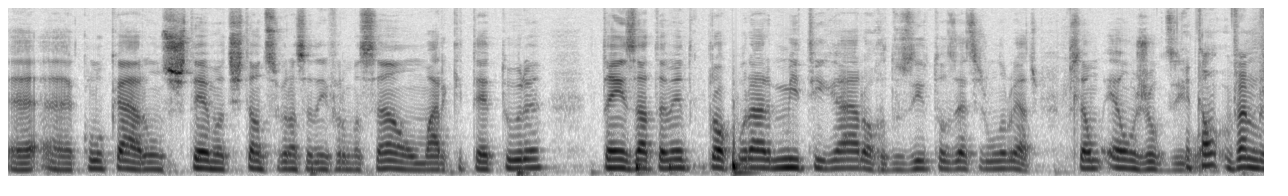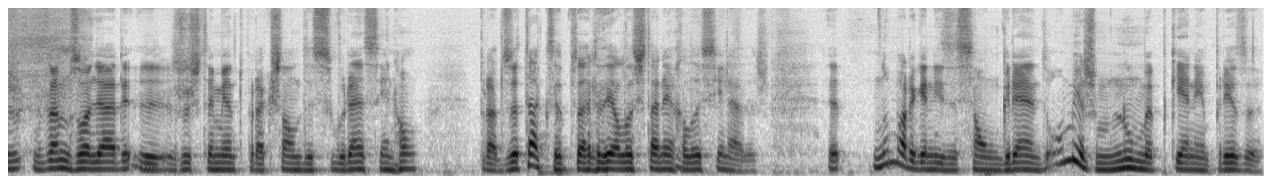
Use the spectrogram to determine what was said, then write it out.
a, a colocar um sistema de gestão de segurança da informação, uma arquitetura tem exatamente que procurar mitigar ou reduzir todas essas vulnerabilidades. É um, é um jogo desigual. Então vamos, vamos olhar eh, justamente para a questão da segurança e não para os ataques, apesar de elas estarem relacionadas. Eh, numa organização grande, ou mesmo numa pequena empresa,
